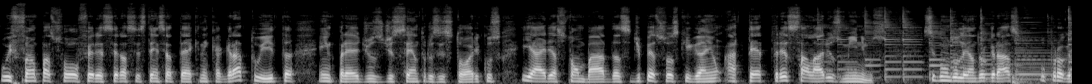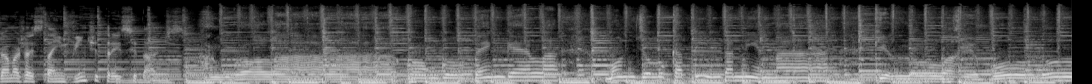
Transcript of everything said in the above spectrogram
o IFAM passou a oferecer assistência técnica gratuita em prédios de centros históricos e áreas tombadas de pessoas que ganham até três salários mínimos. Segundo Leandro Graz, o programa já está em 23 cidades. Angola, Cabinda, Nina, Quiloa, Rebolo.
